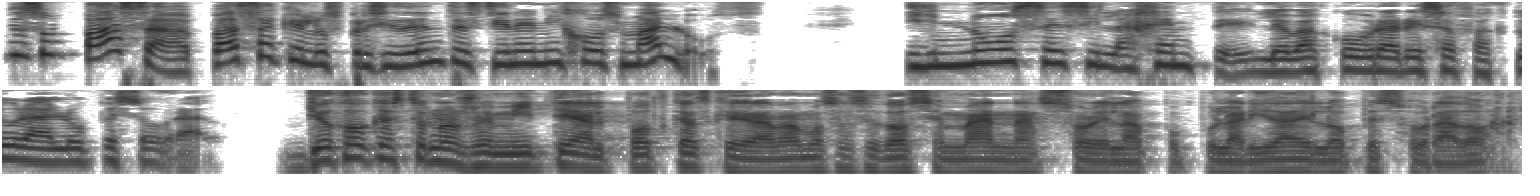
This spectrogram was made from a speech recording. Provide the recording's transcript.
Eso pasa, pasa que los presidentes tienen hijos malos. Y no sé si la gente le va a cobrar esa factura a López Obrador. Yo creo que esto nos remite al podcast que grabamos hace dos semanas sobre la popularidad de López Obrador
